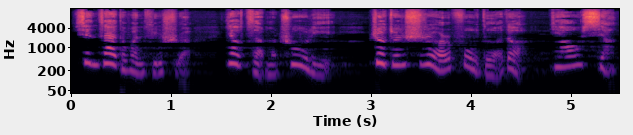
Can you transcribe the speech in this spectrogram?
现在的问题是要怎么处理这尊失而复得的雕像？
